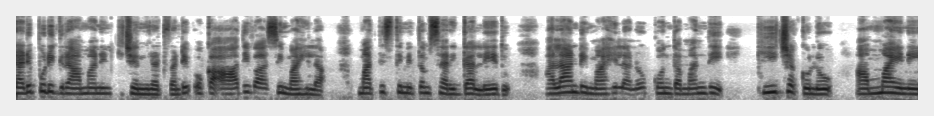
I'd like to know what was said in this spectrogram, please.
నడిపుడి గ్రామానికి చెందినటువంటి ఒక ఆదివాసీ మహిళ మతి స్థిమితం సరిగ్గా లేదు. అలాంటి మహిళను కొంతమంది కీచకులు అమ్మాయిని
